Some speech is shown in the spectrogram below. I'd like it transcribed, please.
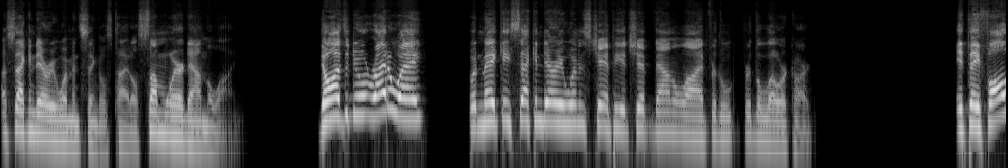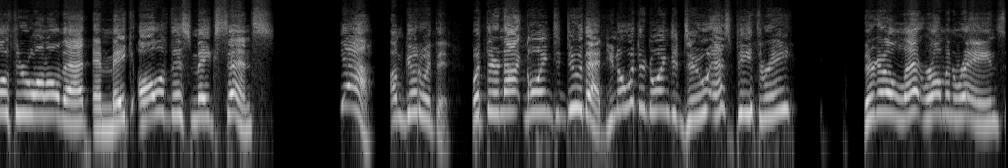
A secondary women's singles title somewhere down the line. Don't have to do it right away, but make a secondary women's championship down the line for the for the lower card. If they follow through on all that and make all of this make sense, yeah, I'm good with it. But they're not going to do that. You know what they're going to do, SP3? They're going to let Roman Reigns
